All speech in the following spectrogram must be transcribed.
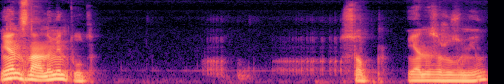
Я не знаю, ну він тут. Стоп, я не зрозумів.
